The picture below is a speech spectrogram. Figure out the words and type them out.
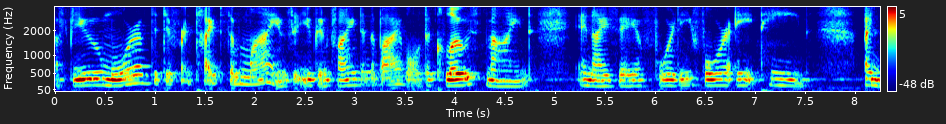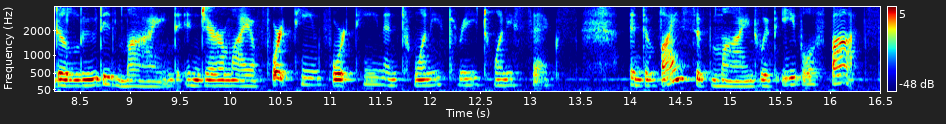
a few more of the different types of minds that you can find in the Bible. The closed mind in Isaiah 44:18, a deluded mind in Jeremiah 14:14 14 and 23:26, a divisive mind with evil thoughts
